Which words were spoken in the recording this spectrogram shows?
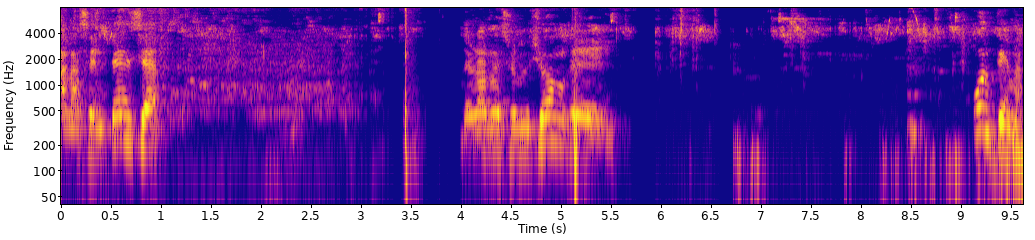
a la sentencia de la resolución de última.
